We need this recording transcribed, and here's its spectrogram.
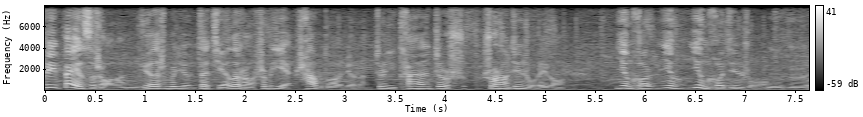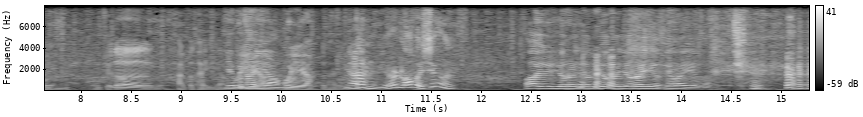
贝贝斯手呢？你觉得是不是有在节奏上是不是也差不多？我觉得就是你弹就是说说唱金属这种硬核硬硬核金属，嗯嗯，我觉得还不太一样，也不太一样嘛不一样。不太一样。但是你是老百姓，哎，有点有点有点有点意思，有点意思，确实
